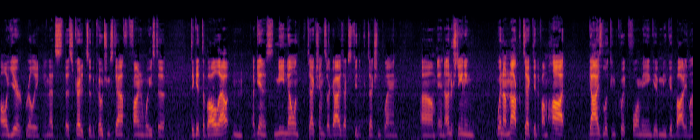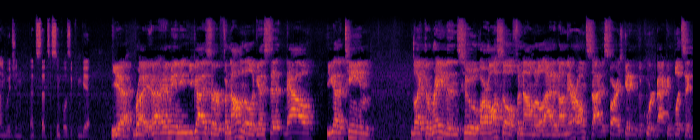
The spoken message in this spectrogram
all year really, and that's that's credit to the coaching staff for finding ways to to get the ball out. And again, it's me knowing the protections, our guys executing the protection plan, um, and understanding when I'm not protected, if I'm hot, guys looking quick for me and giving me good body language, and that's that's as simple as it can get. Yeah, right. I I mean, you guys are phenomenal against it. Now you got a team like the Ravens who are also phenomenal at it on their own side as far as getting to the quarterback and blitzing.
